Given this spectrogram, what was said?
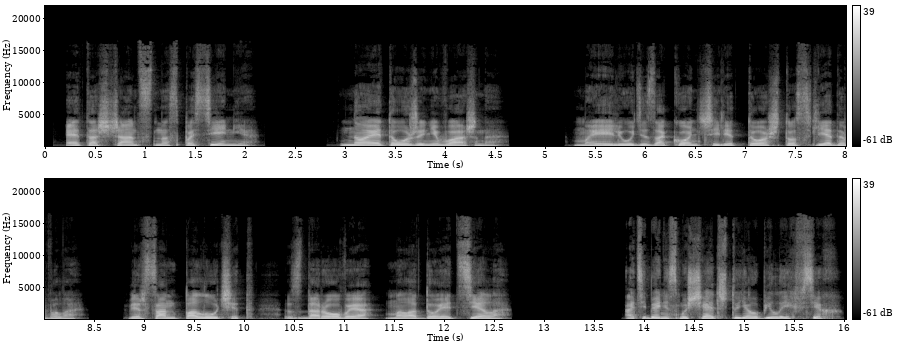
— это шанс на спасение. Но это уже не важно. Мои люди закончили то, что следовало. Версан получит здоровое молодое тело. А тебя не смущает, что я убила их всех?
